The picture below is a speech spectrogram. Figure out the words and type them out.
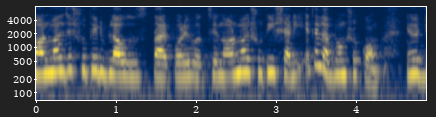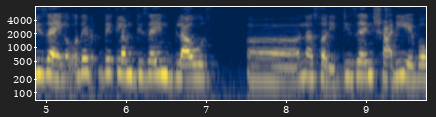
নর্মাল যে সুতির ব্লাউজ তারপরে হচ্ছে নর্মাল সুতির শাড়ি, এতে লাভ্যাংশ কম। ডিজাইন ওদের দেখলাম ডিজাইন ব্লাউজ না সরি ডিজাইন শাড়ি এবং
